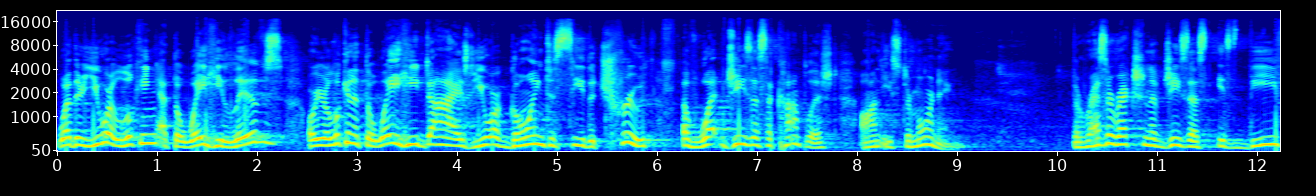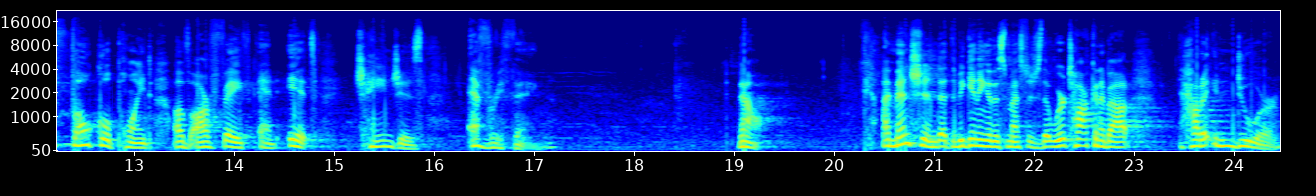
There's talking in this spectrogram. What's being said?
Whether you are looking at the way he lives or you're looking at the way he dies, you are going to see the truth of what Jesus accomplished on Easter morning. The resurrection of Jesus is the focal point of our faith, and it changes everything. Now, I mentioned at the beginning of this message that we're talking about how to endure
